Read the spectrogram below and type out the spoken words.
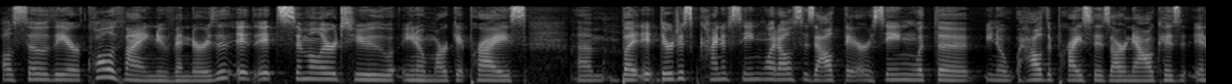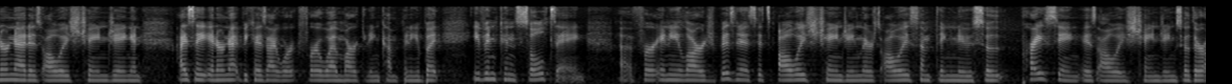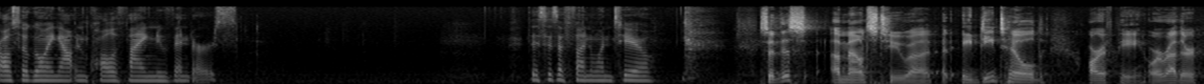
Also, they're qualifying new vendors. It, it, it's similar to you know market price. Um, but it, they're just kind of seeing what else is out there, seeing what the, you know, how the prices are now, because internet is always changing. And I say internet because I work for a web marketing company, but even consulting uh, for any large business, it's always changing. There's always something new. So pricing is always changing. So they're also going out and qualifying new vendors. This is a fun one too. So this amounts to uh, a detailed RFP, or rather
